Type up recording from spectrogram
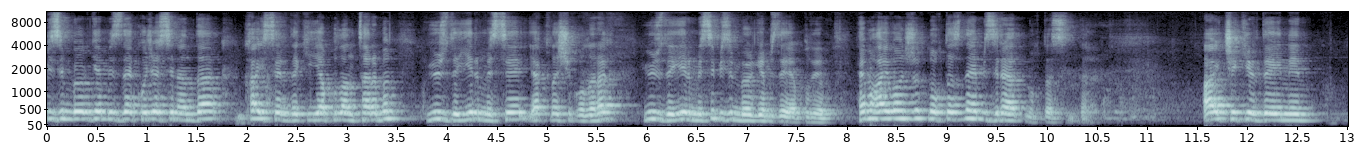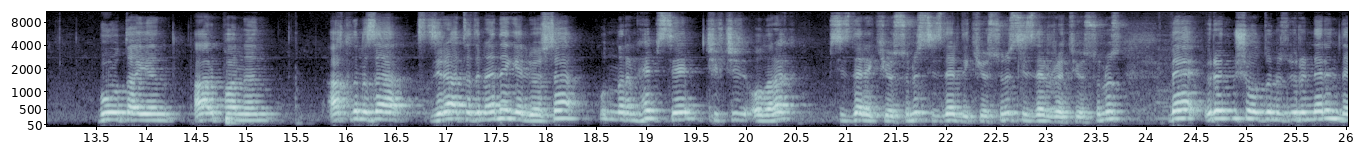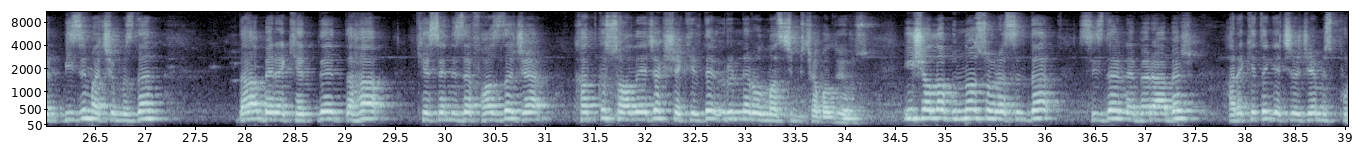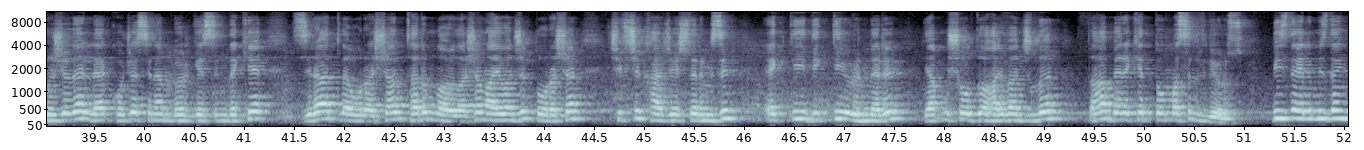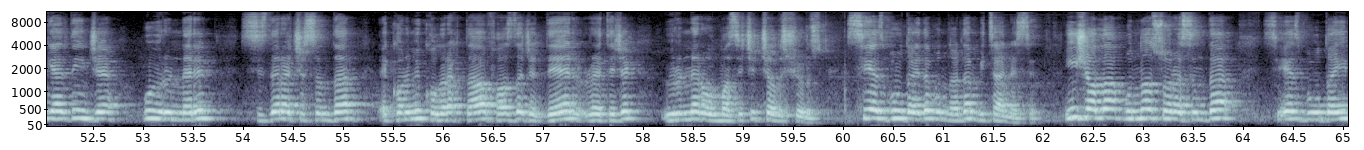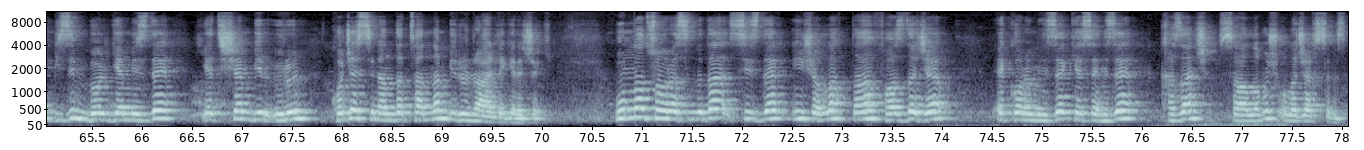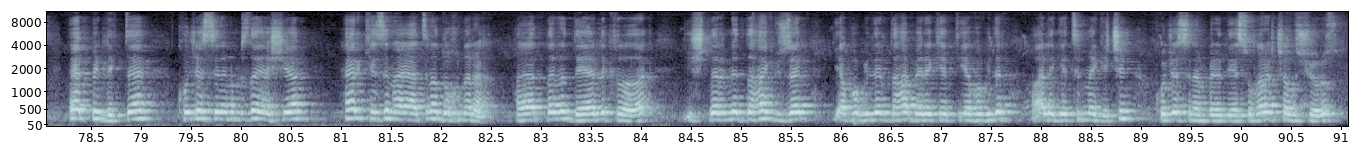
bizim bölgemizde Koca Sinan'da Kayseri'deki yapılan tarımın yüzde yirmisi yaklaşık olarak yüzde yirmisi bizim bölgemizde yapılıyor. Hem hayvancılık noktasında hem ziraat noktasında. Ay çekirdeğinin, buğdayın, arpanın, aklınıza ziraat adına ne geliyorsa bunların hepsi çiftçi olarak sizler ekiyorsunuz, sizler dikiyorsunuz, sizler üretiyorsunuz. Ve üretmiş olduğunuz ürünlerin de bizim açımızdan daha bereketli, daha kesenize fazlaca katkı sağlayacak şekilde ürünler olması için çabalıyoruz. İnşallah bundan sonrasında sizlerle beraber harekete geçireceğimiz projelerle Koca Sinan bölgesindeki ziraatle uğraşan, tarımla uğraşan, hayvancılıkla uğraşan çiftçi kardeşlerimizin ektiği, diktiği ürünlerin yapmış olduğu hayvancılığın daha bereketli olmasını diliyoruz. Biz de elimizden geldiğince bu ürünlerin sizler açısından ekonomik olarak daha fazlaca değer üretecek ürünler olması için çalışıyoruz. Siyez buğday da bunlardan bir tanesi. İnşallah bundan sonrasında Siyez buğdayı bizim bölgemizde yetişen bir ürün, Koca Sinan'da tanınan bir ürün haline gelecek. Bundan sonrasında da sizler inşallah daha fazlaca ekonominize, kesenize kazanç sağlamış olacaksınız. Hep birlikte Koca Sinan'ımızda yaşayan herkesin hayatına dokunarak, hayatlarını değerli kılarak, işlerini daha güzel yapabilir, daha bereketli yapabilir hale getirmek için Koca Sinan Belediyesi olarak çalışıyoruz.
